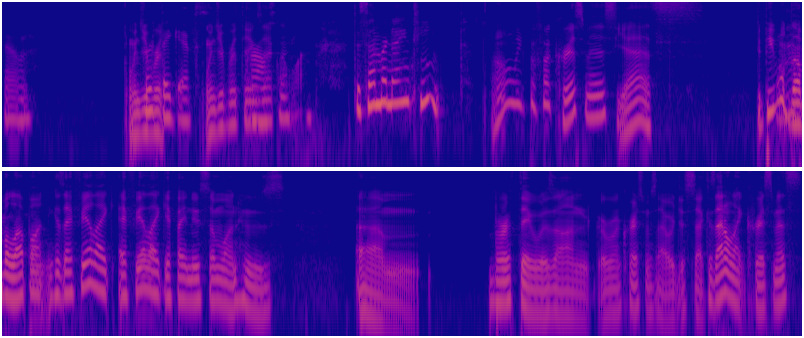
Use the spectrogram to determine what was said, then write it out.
So When's your birthday gifts. When's your birthday are also exactly? one. December nineteenth. Oh, a week before Christmas. Yes. Do people Yeah. double up on? Because I feel like I feel like if I knew someone whose um birthday was on or on Christmas, I would just because I don't like Christmas.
